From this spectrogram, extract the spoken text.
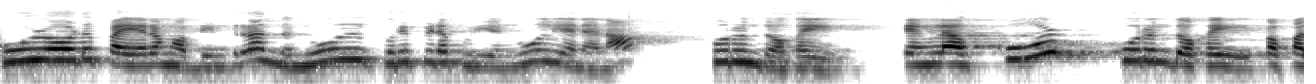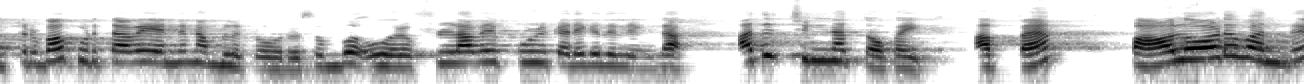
கூழோடு பயரம் அப்படின்ற அந்த நூல் குறிப்பிடக்கூடிய நூல் என்னன்னா குறுந்தொகை. ஓகேங்களா? கூழ் குறுந்தொகை. இப்ப பத்து ரூபாய் கொடுத்தாவே என்ன நம்மளுக்கு ஒரு சொம்ப ஒரு ஃபுல்லாவே கூழ் கிடைக்குது இல்லைங்களா? அது சின்ன தொகை. அப்ப பாலோடு வந்து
